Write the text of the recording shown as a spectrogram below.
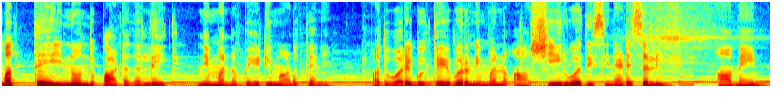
ಮತ್ತೆ ಇನ್ನೊಂದು ಪಾಠದಲ್ಲಿ ನಿಮ್ಮನ್ನು ಭೇಟಿ ಮಾಡುತ್ತೇನೆ. ಅದುವರೆಗೂ ದೇವರು ನಿಮ್ಮನ್ನು ಆಶೀರ್ವದಿಸಿ ನಡೆಸಲಿ. ಆಮೇನ್.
